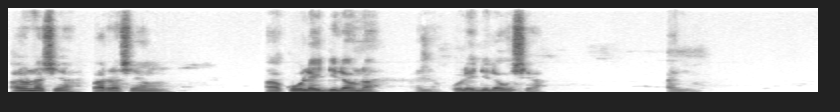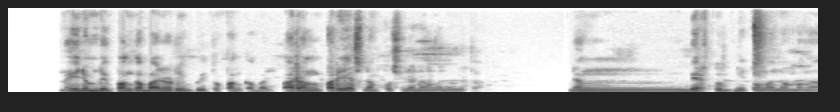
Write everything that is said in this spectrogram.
ano na siya, para siyang ah, kulay dilaw na. Ano, kulay dilaw siya. Ano. Mainam din pangkabal rin po ito, pangkabal. Parang parehas lang po sila ng ano nito. Ng bertud nitong ano, mga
